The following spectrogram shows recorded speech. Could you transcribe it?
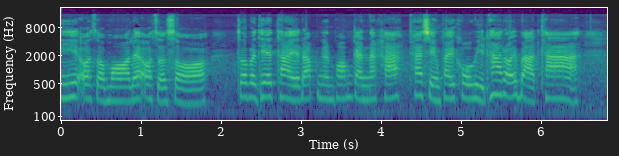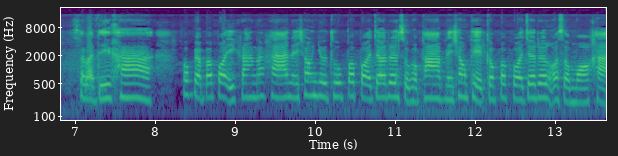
นี้อสม และอสสทั่วประเทศไทยรับเงินพร้อมกันนะคะ ค่าเสี่ยงภัยโควิด 500 บาทค่ะ สวัสดีค่ะ พบกับป้าปออีกครั้งนะคะ ในช่อง YouTube ป้าปอเจ้าเรื่องสุขภาพ ในช่องเพจก็ป้าปอเจ้าเรื่องอสมค่ะ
